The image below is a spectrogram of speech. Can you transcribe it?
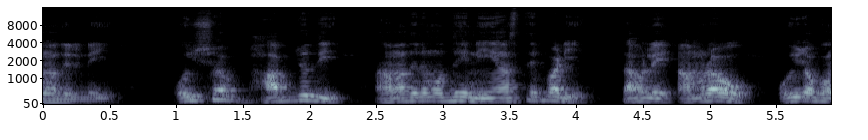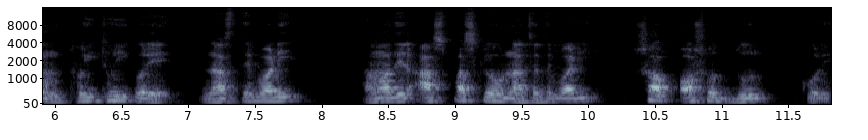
আমাদের নেই। ওইসব ভাব যদি আমাদের মধ্যে নিয়ে আসতে পারি, তাহলে আমরাও ওই রকম থই থই করে নাচতে পারি, আমাদের আশপাশকেও নাচাতে পারি, সব অসৎ দূর করে।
